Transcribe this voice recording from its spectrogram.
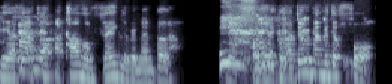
Yeah, I, And- I, can't, I kind of vaguely remember. Yeah, Because I do remember the fork.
